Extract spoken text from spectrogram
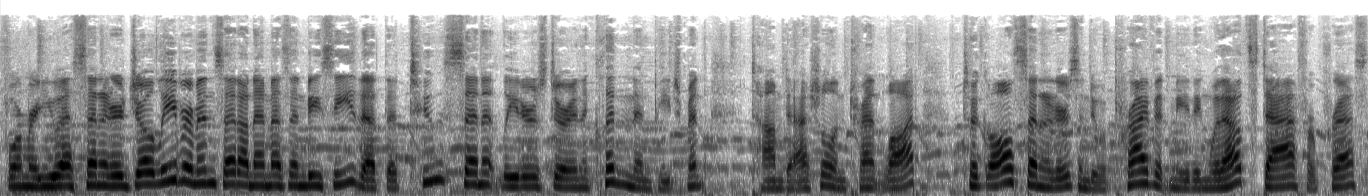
Former U.S. Senator Joe Lieberman said on MSNBC that the two Senate leaders during the Clinton impeachment, Tom Daschle and Trent Lott, took all senators into a private meeting without staff or press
